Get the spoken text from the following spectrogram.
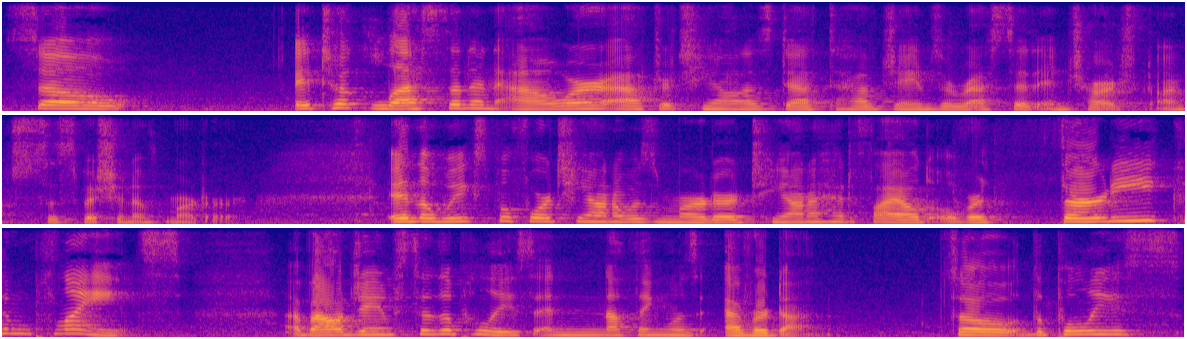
So, it took less than an hour after Tiana's death to have James arrested and charged on suspicion of murder. In the weeks before Tiana was murdered, Tiana had filed over 30 complaints about James to the police and nothing was ever done. So the police,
